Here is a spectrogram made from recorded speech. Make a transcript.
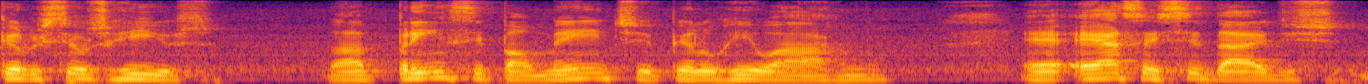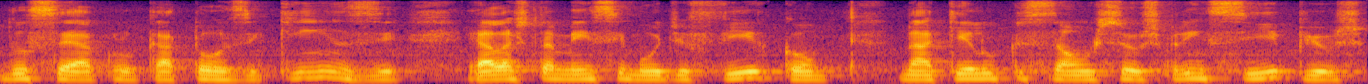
pelos seus rios, principalmente pelo rio Arno. É, essas cidades do século XIV e XV, elas também se modificam naquilo que são os seus princípios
